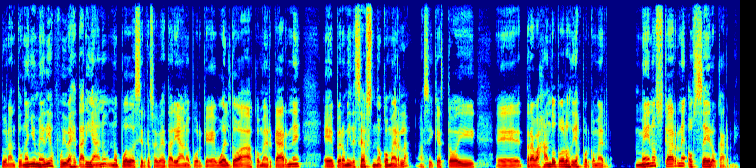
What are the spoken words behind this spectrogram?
durante un año y medio fui vegetariano. No puedo decir que soy vegetariano porque he vuelto a comer carne, eh, pero mi deseo es no comerla. Así que estoy eh, trabajando todos los días por comer menos carne o cero carne.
